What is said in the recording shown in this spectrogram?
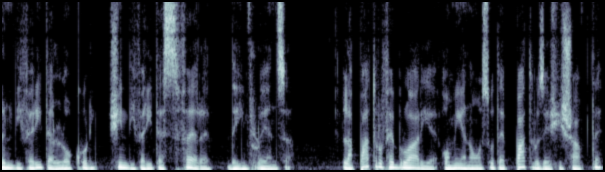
în diferite locuri și în diferite sfere de influență. La 4 februarie 1947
